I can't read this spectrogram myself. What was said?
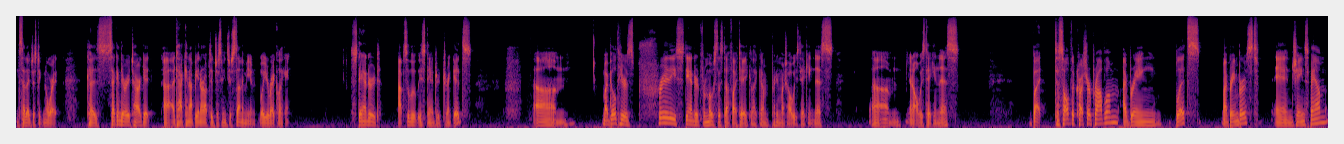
Instead, I just ignore it because secondary target uh, attack cannot be interrupted just means you're stun immune while you're right clicking. Standard, absolutely standard trinkets. Um, my build here is pretty standard for most of the stuff I take. Like I'm pretty much always taking this um, and always taking this. But to solve the crusher problem, I bring Blitz, my Brain Burst, and Chain Spam,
